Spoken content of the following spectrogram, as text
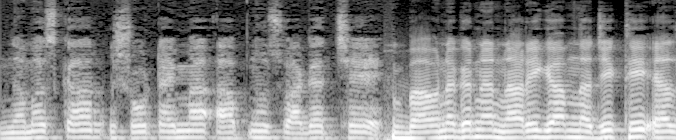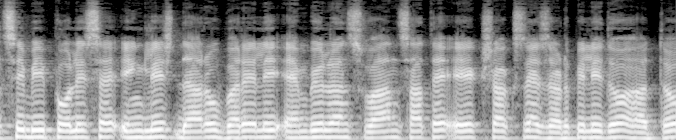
નમસ્કાર, શો ટાઈમમાં આપનું સ્વાગત છે. ભાવનગરના નારીગામ નજીકથી એલસીબી પોલીસે ઇંગ્લિશ દારૂ ભરેલી એમ્બ્યુલન્સ વાન સાથે એક શખ્સને ઝડપી લીધો હતો.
